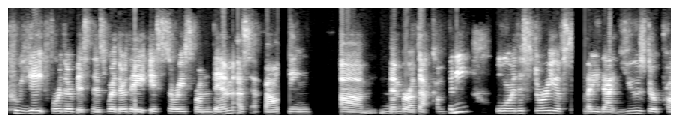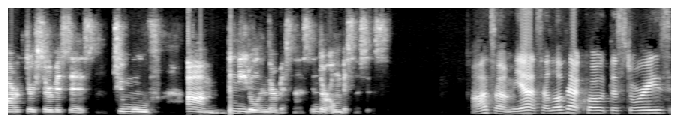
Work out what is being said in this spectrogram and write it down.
create for their business, whether they is stories from them as a founding um, member of that company or the story of somebody that used their product or services to move um, the needle in their business, in their own businesses. Awesome. Yes, I love that quote. The stories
